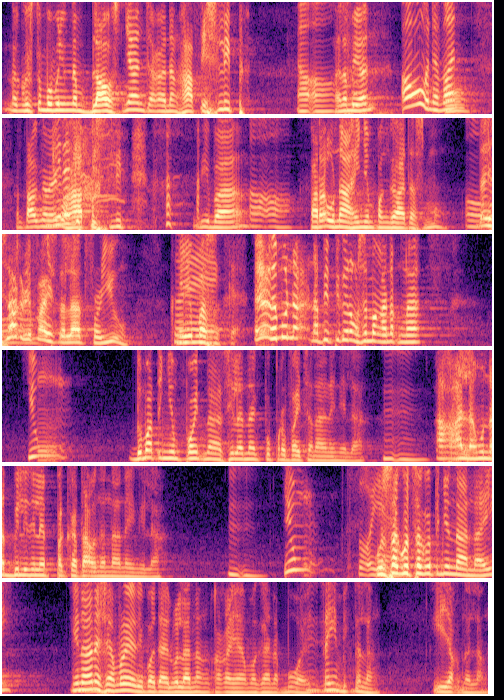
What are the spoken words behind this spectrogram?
na gusto bumili ng blouse niyan, tsaka ng happy sleep. Oo. Alam mo yun? Oo naman. Oh, ang tawag na nila happy sleep. Di ba? Oo. Para unahin yung panggatas mo. Oo. They sacrificed a lot for you. Ngayon mas, Correct. eh, alam mo na, napipikon ako sa mga anak na yung dumating yung point na sila nagpo-provide sa nanay nila. Mm-mm. Akala mo nabili nila yung pagkatao ng nanay nila. Mm-mm. Yung Totoo kung yan. sagot-sagutin yung nanay, yung nanay siyempre, di ba, dahil wala nang kakaya maghanap buhay, tahimik na lang. Iyak na lang.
